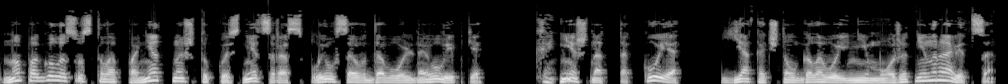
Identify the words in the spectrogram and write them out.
но по голосу стало понятно, что кузнец расплылся в довольной улыбке. Конечно, такое, я качнул головой, не может не нравиться.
